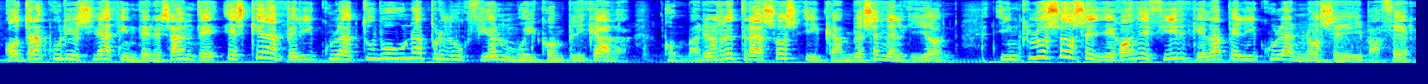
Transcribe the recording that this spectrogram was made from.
Otra curiosidad interesante es que la película tuvo una producción muy complicada, con varios retrasos y cambios en el guion. Incluso se llegó a decir que la película no se iba a hacer.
